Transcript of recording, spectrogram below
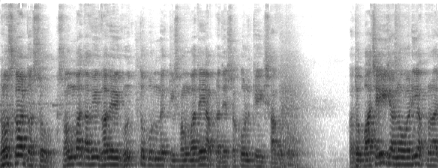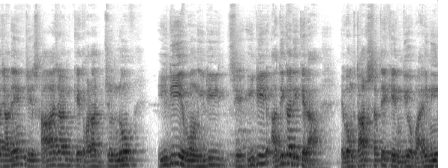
নমস্কার দর্শক, সংবাদ আবির্ভাবের গুরুত্বপূর্ণ একটি সংবাদে আপনাদের সকলকেই স্বাগত। গত পাঁচই জানুয়ারি আপনারা জানেন যে শাহজাহানকে ধরার জন্য ইডি এবং ইডি যে ইডির আধিকারিকেরা এবং তার সাথে কেন্দ্রীয় বাহিনী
